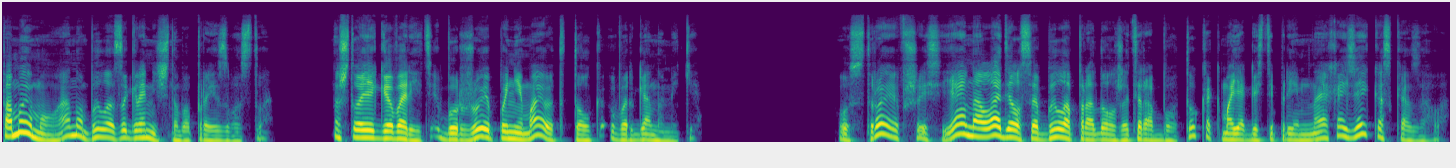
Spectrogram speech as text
По-моему, оно было заграничного производства. Что и говорить, буржуи понимают толк в эргономике. Устроившись, я наладился было продолжить работу, как моя гостеприимная хозяйка сказала.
